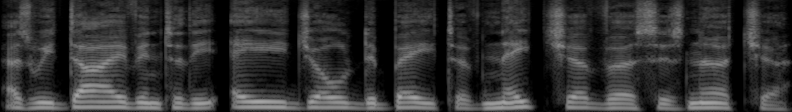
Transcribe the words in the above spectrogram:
as we dive into the age old debate of nature versus nurture,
